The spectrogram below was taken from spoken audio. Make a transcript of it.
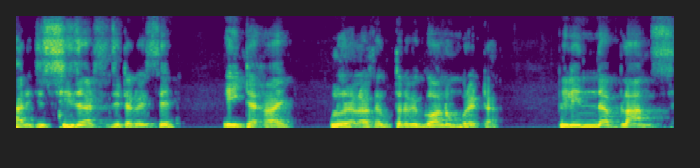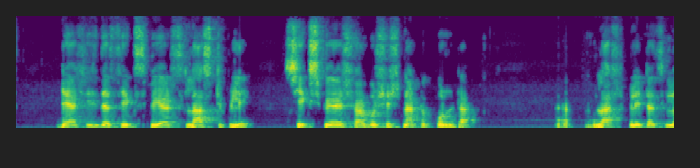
আর এই যে সিজার্স যেটা রয়েছে, এইটা হয় প্লুরাল অর্থাৎ উত্তর হবে গ নম্বর এটা fill in the blanks dash is the Shakespeare's last play শেক্সপিয়ারের সর্বশেষ নাটক কোনটা? লাস্ট প্লেটা ছিল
